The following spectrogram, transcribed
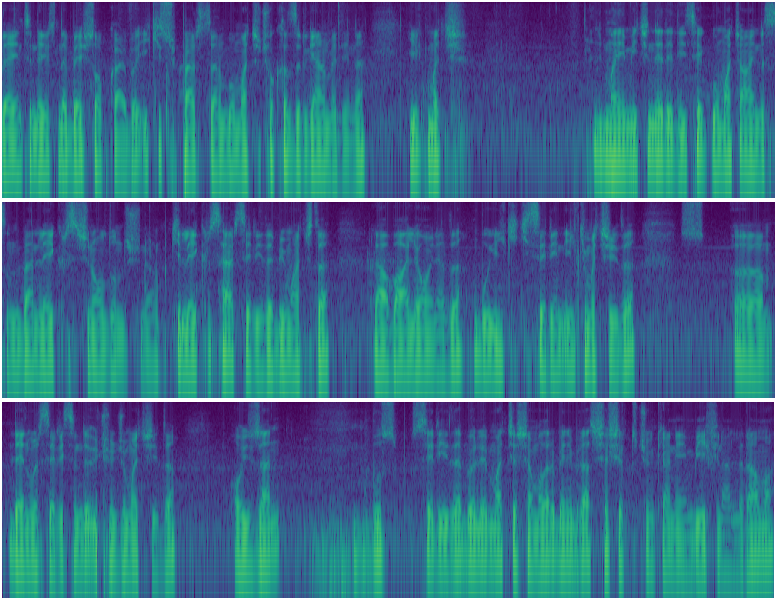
ve Anthony Davis'in de 5 top kaybı. İki süperstarın bu maça çok hazır gelmediğini. İlk maç Miami için ne dediysek bu maç aynısının ben Lakers için olduğunu düşünüyorum. Ki Lakers her seride bir maçta labali oynadı. Bu ilk iki serinin ilk maçıydı. E, Denver serisinde üçüncü maçıydı. O yüzden bu seride böyle maç yaşamaları beni biraz şaşırttı çünkü hani NBA finalleri ama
